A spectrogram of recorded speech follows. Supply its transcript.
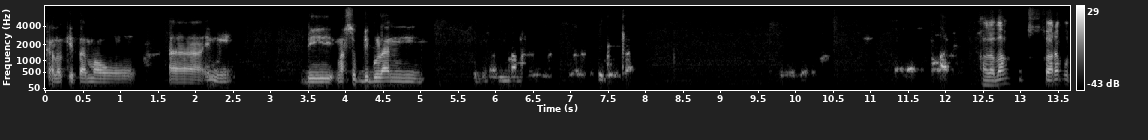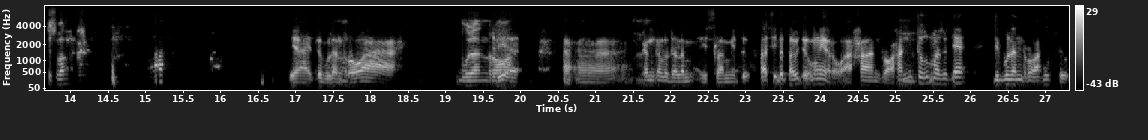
kalau kita mau eh, ini di masuk di bulan bulan Ramadan Halo Bang, suara putus Bang. Ya itu bulan Hmm. Roah Bulan jadi Roh. ya, eh, kan kalau dalam Islam itu pasti Betawi itu ngomongnya roahan roahan Hmm. itu maksudnya di bulan roah itu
